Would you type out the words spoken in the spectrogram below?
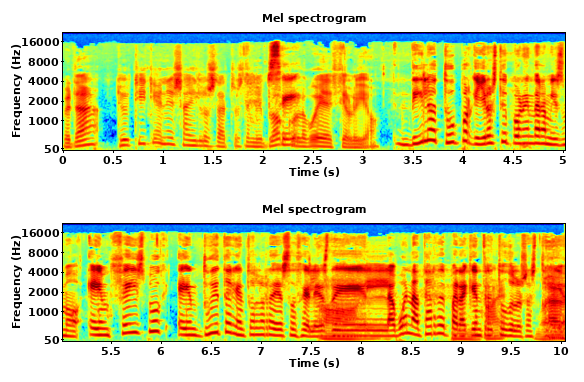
¿Verdad? ¿Tú, tú tienes ahí los datos de mi blog Sí. o lo voy a decirlo yo? Dilo tú, porque yo lo estoy poniendo ahora mismo en Facebook, en Twitter y en todas las redes sociales de Ay. La Buena Tarde para que entre Ay, todos los asturianos.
